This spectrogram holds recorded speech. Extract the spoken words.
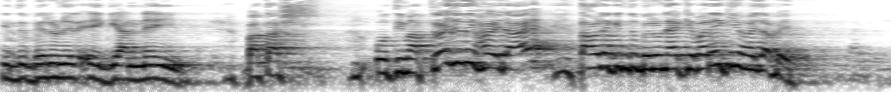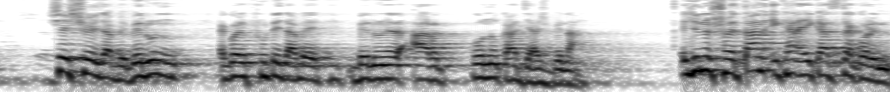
কিন্তু বেলুনের এই জ্ঞান নেই। বাতাস অতিমাত্রায় যদি হয়ে যায়, তাহলে কিন্তু বেলুন একেবারেই কি হয়ে যাবে? শেষ হয়ে যাবে। বেলুন একবারে ফুটে যাবে। বেলুনের আর কোনো কাজে আসবে না। এই জন্য শয়তান এখানে এই কাজটা করেন।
